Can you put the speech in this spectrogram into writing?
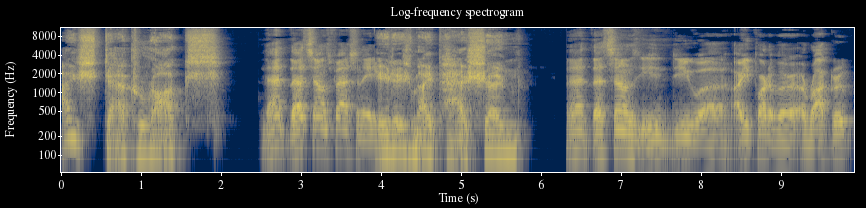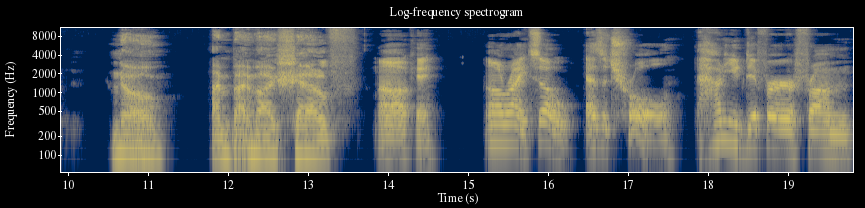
I stack rocks. That that sounds fascinating. It is my passion. That that sounds you you uh are you part of a, a rock group? No, I'm by myself. Oh, okay. All right. So, as a troll, how do you differ from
